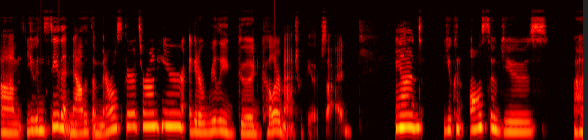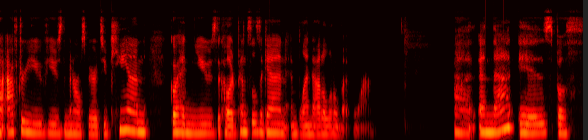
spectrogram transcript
Um, you can see that now that the mineral spirits are on here, I get a really good color match with the other side. And you can also use, uh, after you've used the mineral spirits, you can go ahead and use the colored pencils again and blend out a little bit more. And that is both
